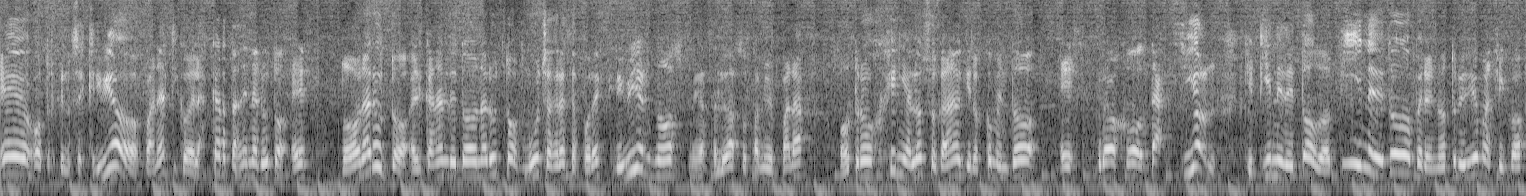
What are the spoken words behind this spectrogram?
eh, otro que nos escribió, fanático de las cartas de Naruto, es Todo Naruto, el canal de Todo Naruto. Muchas gracias por escribirnos. Mega saludazos también para otro genialoso canal que nos comentó, es Trojo de Acción, que tiene de todo, tiene de todo, pero en otro idioma, chicos.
